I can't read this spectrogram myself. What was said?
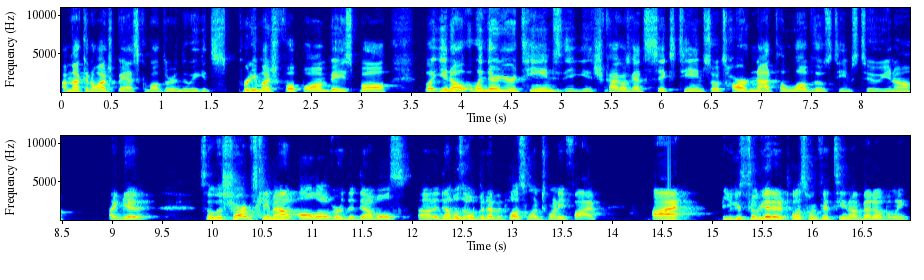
I'm not gonna watch basketball during the week. It's pretty much football and baseball. But you know, when they're your teams, Chicago's got six teams, so it's hard not to love those teams too. You know, I get it. So the Sharps came out all over the Devils. Uh, the Devils opened up at plus one twenty five. I you can still get it at plus 115 on BetOpenly.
